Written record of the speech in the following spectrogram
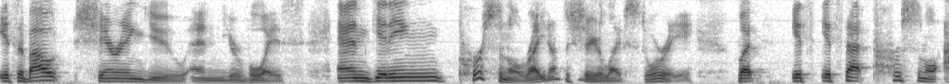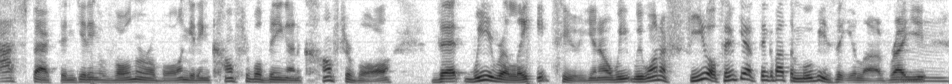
it's about sharing you and your voice and getting personal, right? You don't have to share your mm-hmm. life story, but it's it's that personal aspect and getting vulnerable and getting comfortable being uncomfortable that we relate to. You know, we we want to feel. Think yeah, think about the movies that you love, right? Mm. You,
